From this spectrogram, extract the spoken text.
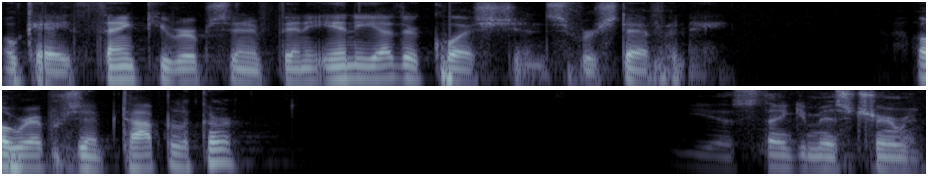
Okay, thank you, Representative Finney. Any other questions for Stephanie? Oh, Representative Toplikar? Yes, thank you, Mr. Chairman.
